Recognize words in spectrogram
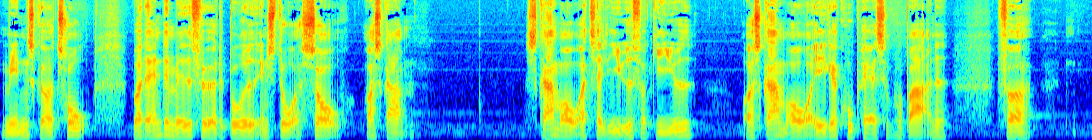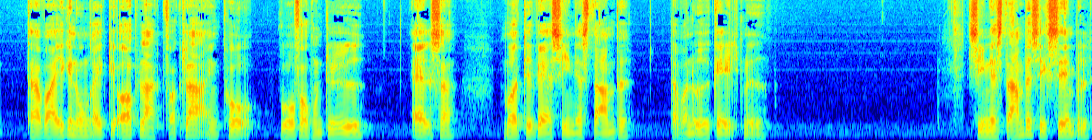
Mennesker og Tro, hvordan det medførte både en stor sorg og skam. Skam over at tage livet for givet, og skam over ikke at kunne passe på barnet, for der var ikke nogen rigtig oplagt forklaring på, hvorfor hun døde. Altså måtte det være Senia Stampe, der var noget galt med. Senia Stampes eksempel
